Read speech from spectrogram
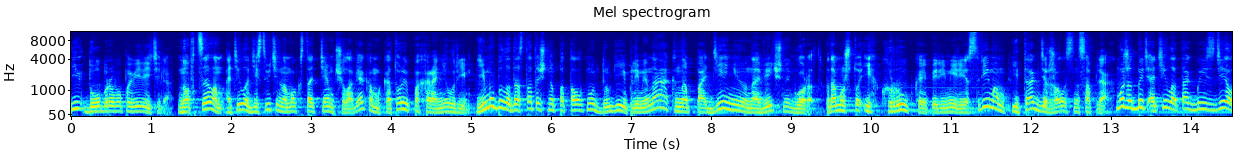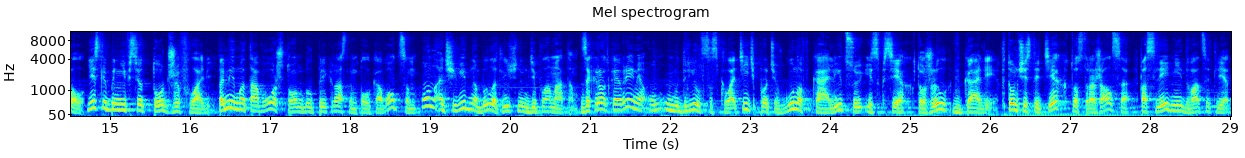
и доброго повелителя. Но в целом Атила действительно мог стать тем человеком, который похоронил Рим. Ему было достаточно подтолкнуть другие племена к нападению на вечный город, потому что их хрупкое перемирие с Римом и так держалось на соплях. Может быть, Атила так бы и сделал, если бы не все тот же Флавий. Помимо того, что он был прекрасным полководцем, он, очевидно, был отличным дипломатом. За короткое время он умудрился сколотить против гунов коалицию из всех, кто жил в Галлии, в том числе тех, кто сражался последние 20 лет.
